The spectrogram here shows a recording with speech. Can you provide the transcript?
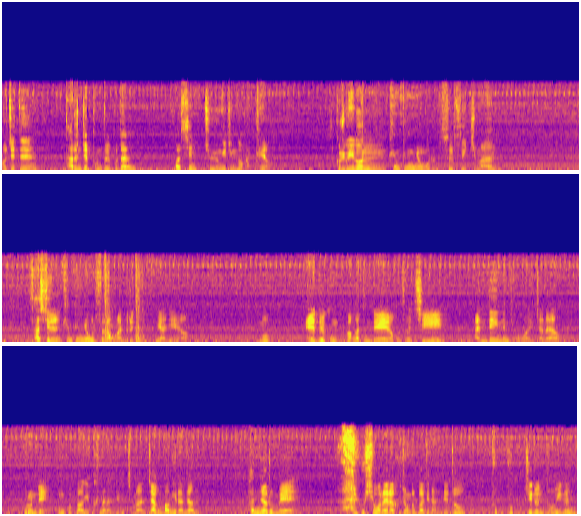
어쨌든 다른 제품들보단 훨씬 조용해진 것 같아요. 그리고 이건 캠핑용으로도 쓸수 있지만 사실은 캠핑용으로 쓰라고 만들어진 제품이 아니에요. 뭐 애들 공부방 같은데 에어컨 설치 안 돼 있는 경우가 있잖아요. 그런데 공부방이 크면 안 되겠지만 작은 방이라면 한여름에 아이고 시원해라 그 정도까지는 안 돼도 푹푹 찌는 더위는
